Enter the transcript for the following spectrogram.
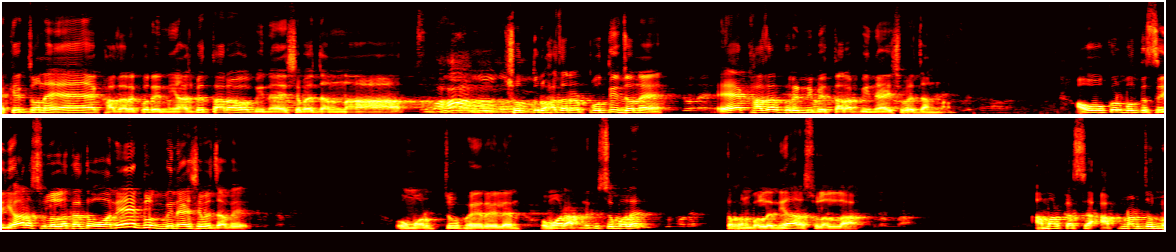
এক এক জনে এক হাজার করে নিয়ে আসবে তারাও বিনা হিসেবে জান্নাত। সত্তর হাজারের প্রতি জনে এক হাজার করে নিবে তারা বিনা হিসেবে জান্নাত। আবু বকর বলতেছে ইয়া রাসূলুল্লাহ তাহলে তো অনেক লোক বিনা হিসেবে যাবে। ওমর চুপ হয়ে রইলেন। ওমর আপনি কিছু বলেন? তখন বললেন ইয়া রাসূলুল্লাহ আমার কাছে আপনার জন্য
